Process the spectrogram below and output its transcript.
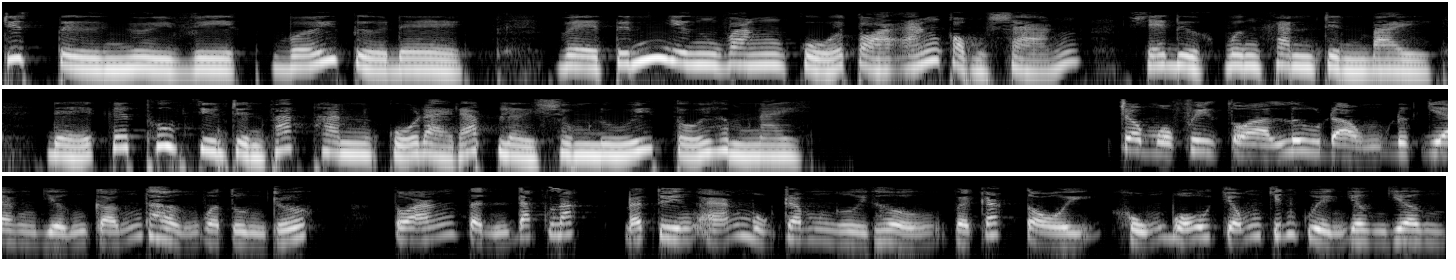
trích từ Người Việt với tựa đề về tính nhân văn của Tòa án Cộng sản sẽ được Vân Khanh trình bày để kết thúc chương trình phát thanh của Đài Đáp Lời Sông Núi tối hôm nay. Trong một phiên tòa lưu động được dàn dựng cẩn thận vào tuần trước, Tòa án tỉnh Đắk Lắk đã tuyên án 100 người thượng về các tội khủng bố chống chính quyền nhân dân,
